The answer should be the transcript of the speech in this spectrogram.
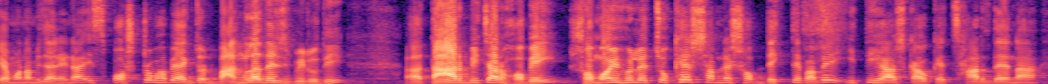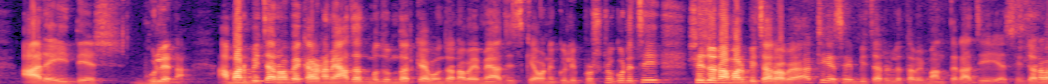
কেমন আমি জানি না, স্পষ্টভাবে একজন বাংলাদেশ বিরোধী। তার বিচার হবেই। সময় হলে চোখের সামনে সব দেখতে পাবে। ইতিহাস কাউকে ছাড় দেয় না, আর এই দেশ ভুলে না। আমার বিচার হবে কারণ আমি আজাদ মজুমদারকে এবং জনাব এম আজিজকে অনেকগুলি প্রশ্ন করেছি। সেই জন্য আমার বিচার হবে। ঠিক আছে বিচার হলে তো আমি মানতে রাজি আছি। জনাব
